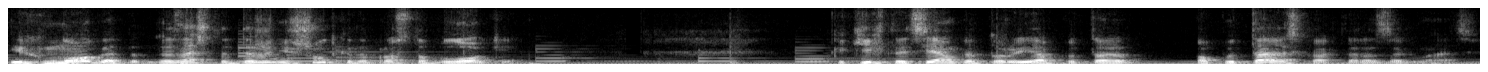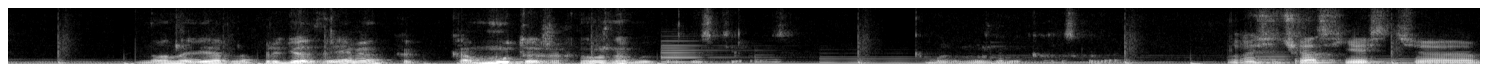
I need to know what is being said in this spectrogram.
их много, ты знаешь, это даже не шутка, это просто блоки каких-то тем, которые я пытаю, попытаюсь как-то разогнать. Но, наверное, придет время, как кому-то же их нужно будет протестировать. Кому-то нужно будет как-то сказать. Но сейчас есть э,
